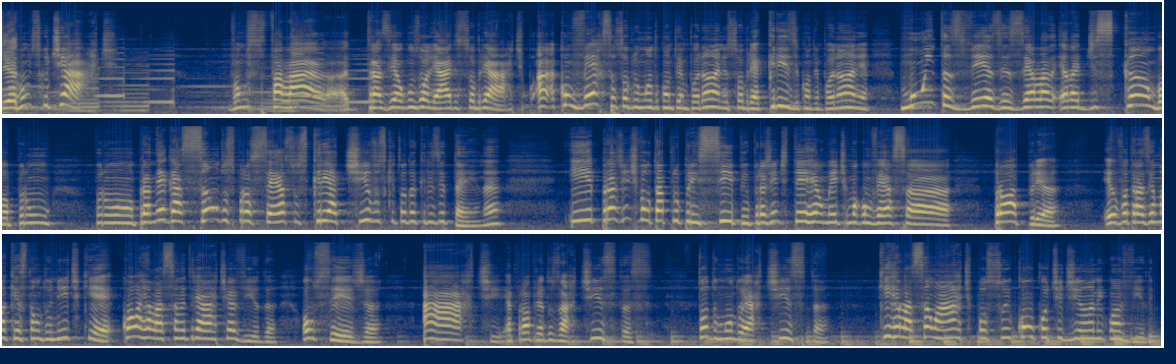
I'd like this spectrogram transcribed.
que Vamos discutir a arte. Vamos falar, trazer alguns olhares sobre a arte. A, a, conversa sobre o mundo contemporâneo, sobre a crise contemporânea, muitas vezes ela, ela descamba para um, um, a negação dos processos criativos que toda crise tem. Né? E para a gente voltar para o princípio, para a gente ter realmente uma conversa própria, eu vou trazer uma questão do Nietzsche que é qual a relação entre a arte e a vida? Ou seja, a arte é própria dos artistas? Todo mundo é artista? Que relação a arte possui com o cotidiano e com a vida?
